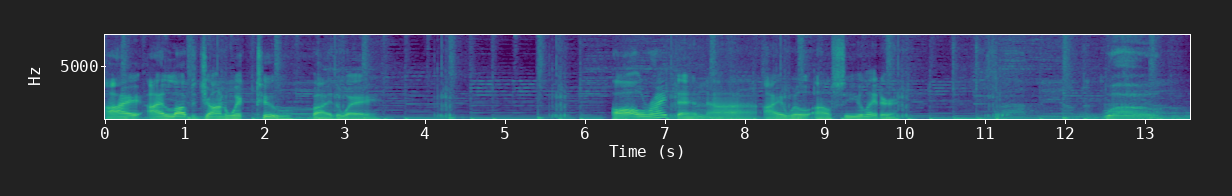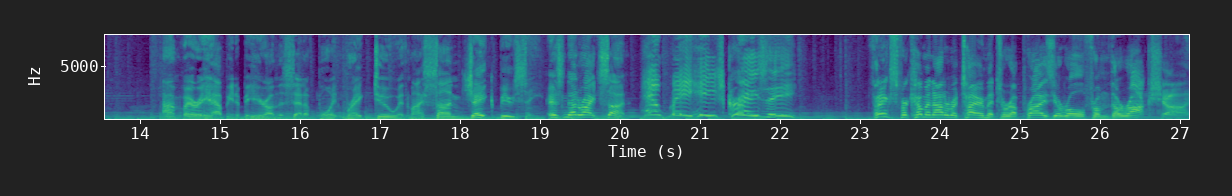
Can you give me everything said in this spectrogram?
I I loved John Wick 2, by the way. All right then. Uh, I will. I'll see you later. Whoa. I'm very happy to be here on the set of Point Break 2 with my son, Jake Busey. Isn't that right, son? Help me, he's crazy. Thanks for coming out of retirement to reprise your role from The Rock, Sean.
